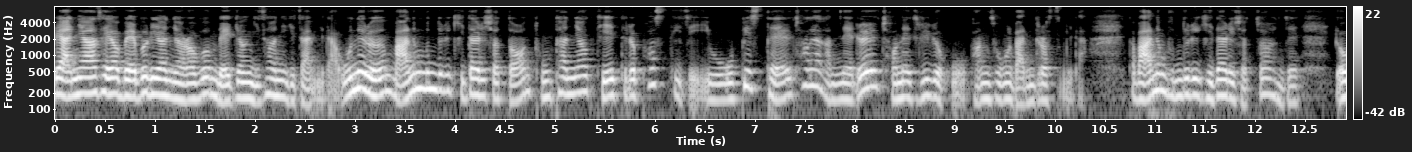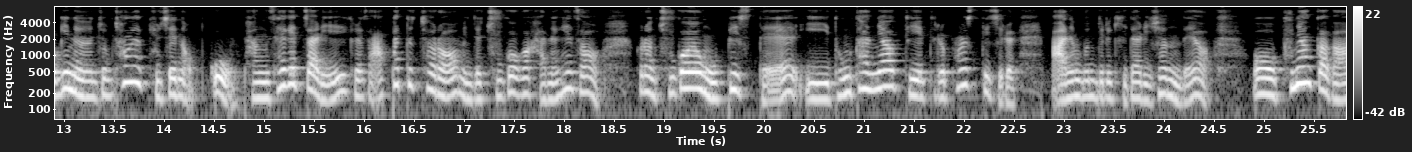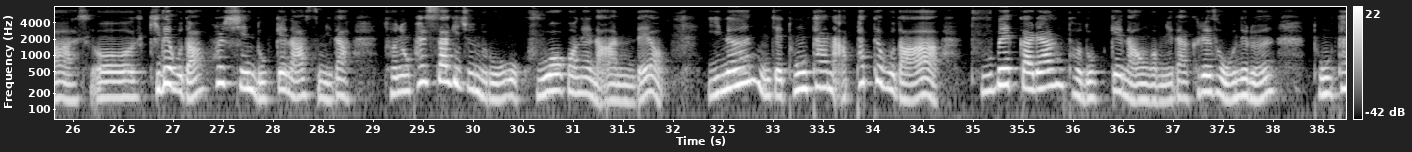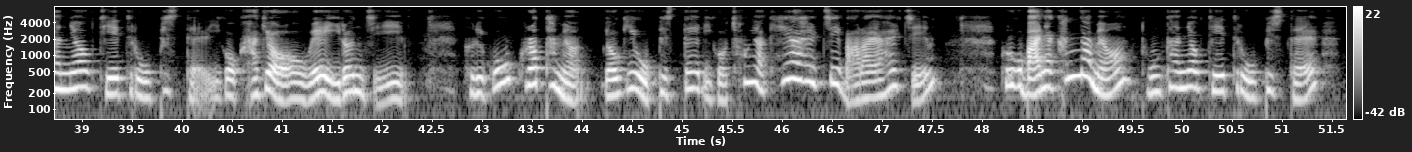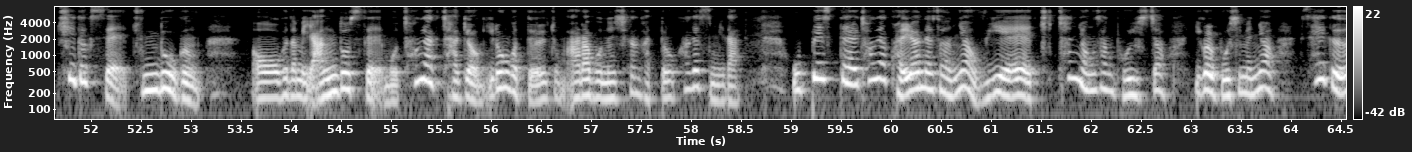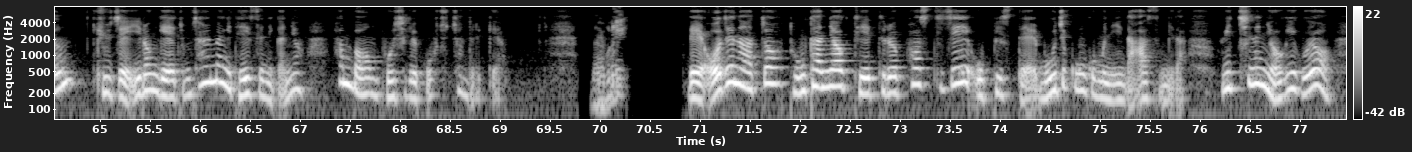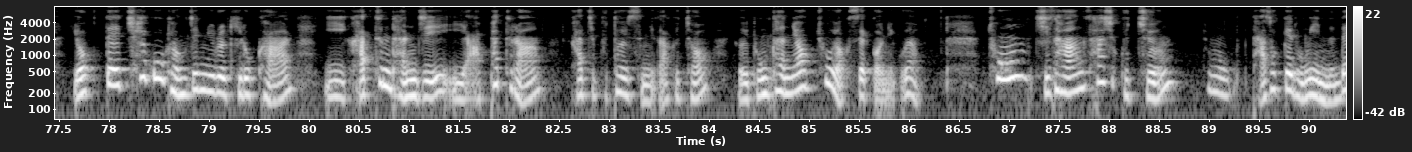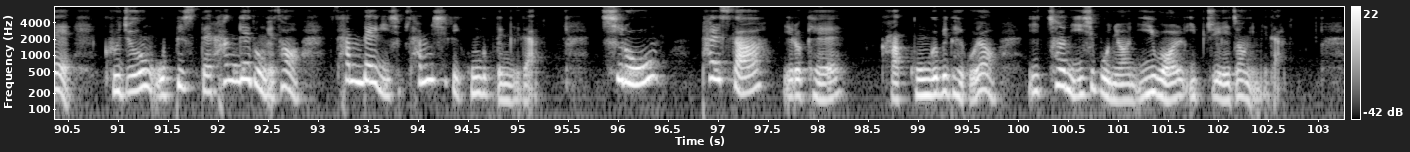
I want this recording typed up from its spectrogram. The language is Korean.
네, 안녕하세요. 매브리언 여러분, 매경 이선희 기자입니다. 오늘은 많은 분들이 기다리셨던 동탄역 디에트르 퍼스티지, 이 오피스텔 청약 안내를 전해드리려고 방송을 만들었습니다. 그러니까 많은 분들이 기다리셨죠. 이제 여기는 좀 청약 규제는 없고 방 3개짜리, 그래서 아파트처럼 이제 주거가 가능해서 그런 주거용 오피스텔, 이 동탄역 디에트르 퍼스티지를 많은 분들이 기다리셨는데요. 어, 분양가가 어, 기대보다 훨씬 높게 나왔습니다. 전용 8사 기준으로 9억 원에 나왔는데요. 이는 이제 동탄 아파트보다 두 배가량 더 높게 나온 겁니다. 그래서 오늘은 동탄역 디에트르 오피스텔 이거 가격 왜 이런지 그리고 그렇다면 여기 오피스텔 이거 청약해야 할지 말아야 할지 그리고 만약 한다면 동탄역 디에트르 오피스텔 취득세, 중도금 어, 그 다음에 양도세, 뭐 청약 자격 이런 것들 좀 알아보는 시간 갖도록 하겠습니다. 오피스텔 청약 관련해서는요, 위에 추천 영상 보이시죠? 이걸 보시면요, 세금, 규제 이런 게 좀 설명이 돼 있으니까요, 한번 보시길 꼭 추천드릴게요. 매부리 네, 어제 나왔죠? 동탄역 디에트르 퍼스티지 오피스텔 모집 공고문이 나왔습니다. 위치는 여기고요. 역대 최고 경쟁률을 기록한 이 같은 단지 이 아파트랑 같이 붙어 있습니다. 그쵸? 여기 동탄역 초역세권이고요. 총 지상 49층, 총 5개 동이 있는데 그중 오피스텔 1개 동에서 323실이 공급됩니다. 7호, 84 이렇게 각 공급이 되고요. 2025년 2월 입주 예정입니다.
